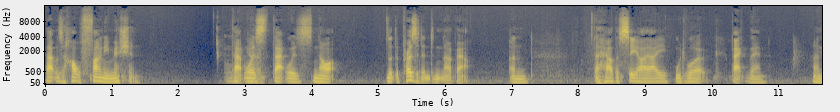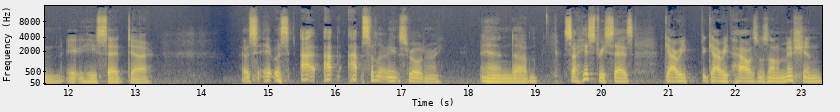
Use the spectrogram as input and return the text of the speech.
That was a whole phony mission. that was that was not that the president didn't know about, and the, how the CIA would work back then. And it, he said uh, it was it was a, a, absolutely extraordinary. And um, so history says Gary Gary Powers was on a mission,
